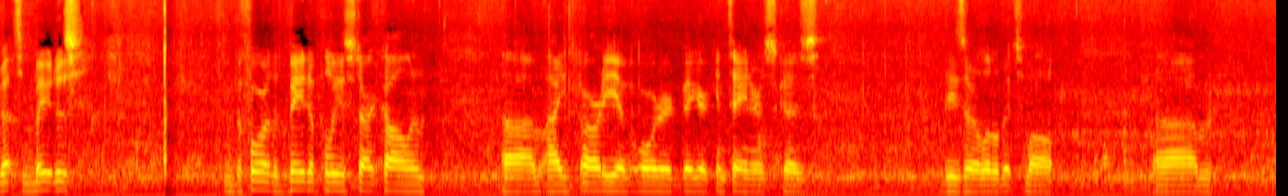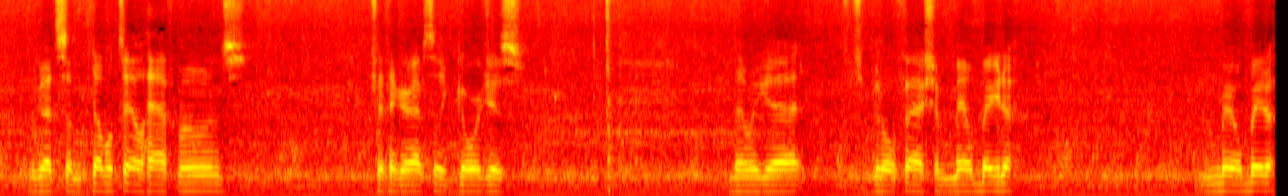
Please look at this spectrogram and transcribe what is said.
got some bettas. And before the betta police start calling, um, I already have ordered bigger containers because these are a little bit small. Um, we got some double tail half moons, which I think are absolutely gorgeous. Then we got some good old fashioned male betta. Male betta.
